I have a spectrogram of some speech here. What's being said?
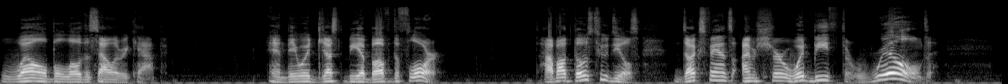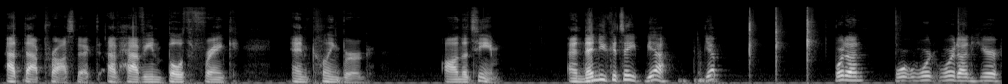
well below the salary cap. And they would just be above the floor. How about those two deals? Ducks fans, I'm sure, would be thrilled at that prospect of having both Frank and Klingberg on the team. And then you could say, yeah, yep, we're done. We're, we're, we're done here.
